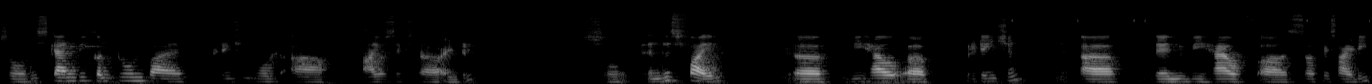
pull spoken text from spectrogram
So this can be controlled by pretension bolt uh, IO6 uh, entry. So in this file uh, we have pretension uh, then we have surface id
